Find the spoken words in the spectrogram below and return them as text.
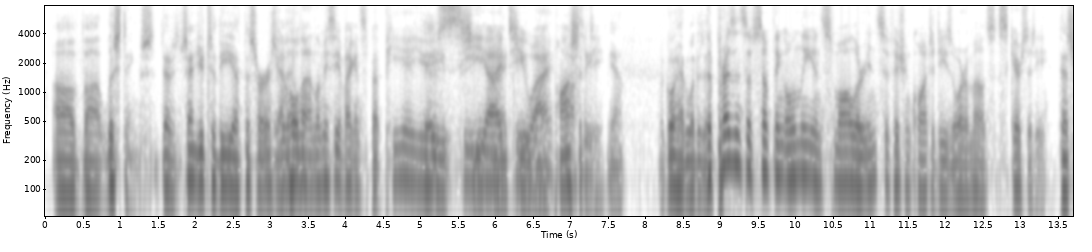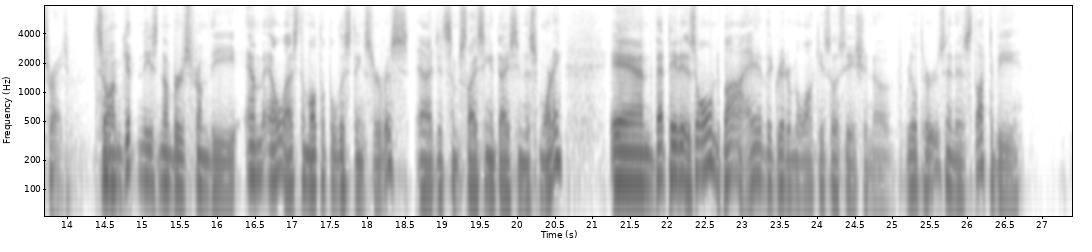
of uh, listings. Did I send you to the uh, thesaurus Yeah, hold one? on. Let me see if I can spell P A U C I T Y. Paucity. Yeah. Well, go ahead. What is it? The presence of something only in small or insufficient quantities or amounts. Scarcity. That's right. So I'm getting these numbers from the MLS, the Multiple Listing Service. Uh, I did some slicing and dicing this morning. And that data is owned by the Greater Milwaukee Association of Realtors and is thought to be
